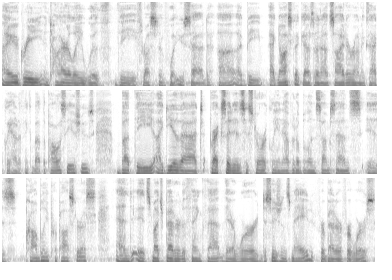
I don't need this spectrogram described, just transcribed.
I agree entirely with the thrust of what you said. Uh, I'd be agnostic as an outsider on exactly how to think about the policy issues, but the idea that Brexit is historically inevitable in some sense is probably preposterous. And it's much better to think that there were decisions made, for better or for worse,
